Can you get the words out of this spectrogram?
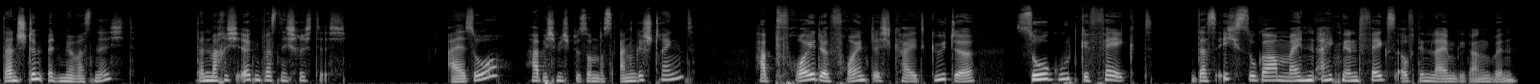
dann stimmt mit mir was nicht, dann mache ich irgendwas nicht richtig. Also habe ich mich besonders angestrengt, habe Freude, Freundlichkeit, Güte so gut gefaked, dass ich sogar meinen eigenen Fakes auf den Leim gegangen bin.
